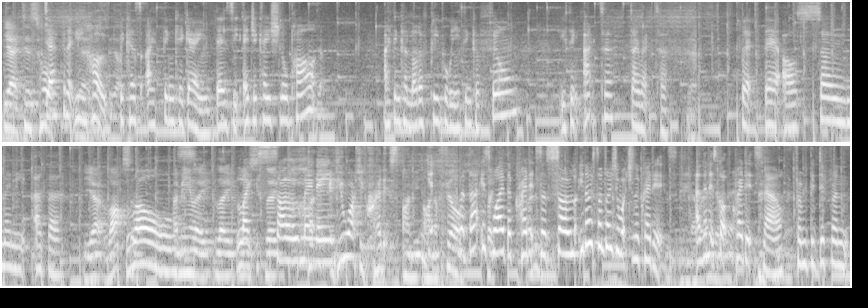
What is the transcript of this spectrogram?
Yeah, it is hope. Definitely Yeah, hope yeah. because I think again there's the educational part. Yeah. I think a lot of people when you think of film, you think actor, director. Yeah. But there are so many other Yeah, lots of Roles. I mean, like, like, Like so many- If you watch the credits on the on Yeah, a film, But that is like- why the credits are so. You know, sometimes you're watching the credits, and then it's got ending. credits now from the different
